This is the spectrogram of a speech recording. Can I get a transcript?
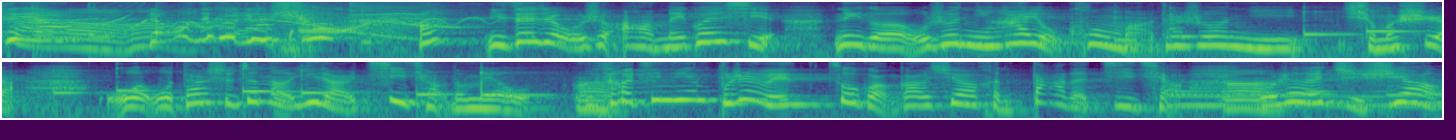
对呀。然后那个人说啊，你在这？我说啊，没关系。那个我说您还有空吗？他说你什么事啊？我我当时真的一点技巧都没有。我到今天不认为做广告需要很大的技巧，我认为只需要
